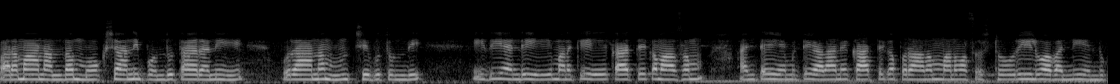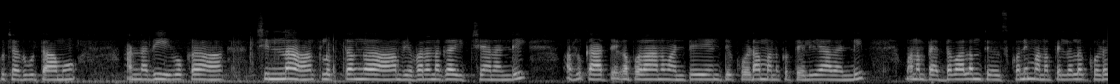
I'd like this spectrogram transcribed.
పరమానందం మోక్షాన్ని పొందుతారని పురాణం చెబుతుంది. ఇది అండి మనకి కార్తీక మాసం అంటే ఏమిటి? అలానే కార్తీక పురాణం మనం అసలు స్టోరీలు అవన్నీ ఎందుకు చదువుతాము అన్నది ఒక చిన్న క్లుప్తంగా వివరణగా ఇచ్చానండి. అసలు కార్తీక పురాణం అంటే ఏంటి కూడా మనకు తెలియాలండి. మనం పెద్దవాళ్ళం తెలుసుకొని మన పిల్లలకు కూడా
